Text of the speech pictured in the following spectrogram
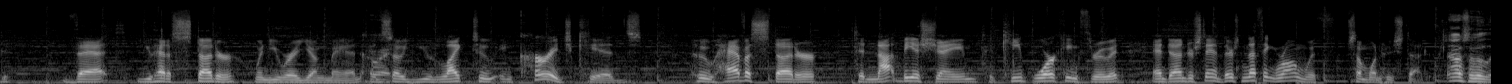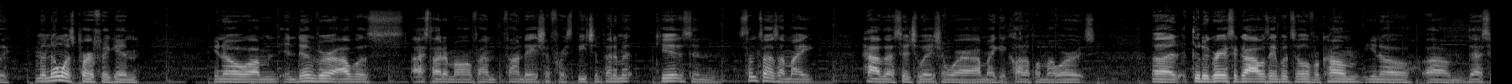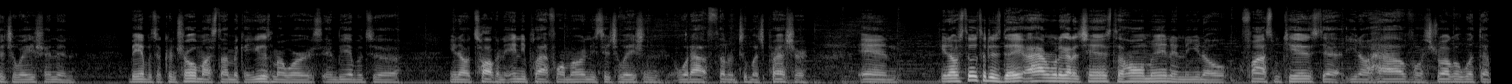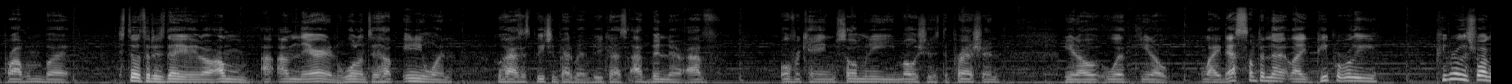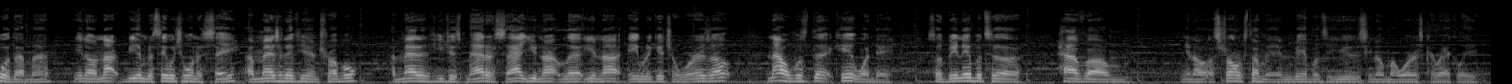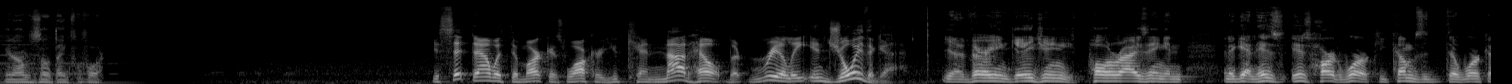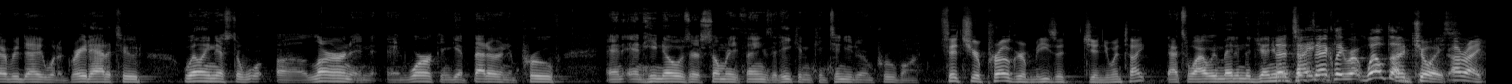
that you had a stutter when you were a young man, Correct. and so you like to encourage kids who have a stutter to not be ashamed, to keep working through it, and to understand there's nothing wrong with someone who stutters. Absolutely. I mean, no one's perfect, and you know, um, in Denver, I was I started my own foundation for speech impediment kids, and sometimes I might have that situation where I might get caught up on my words. Uh, through the grace of God, I was able to overcome, you know, um, that situation and be able to control my stomach and use my words and be able to, you know, talk in any platform or any situation without feeling too much pressure. And you know, still to this day, I haven't really got a chance to home in and you know find some kids that you know have or struggle with that problem, but still to this day, you know, I'm I'm there and willing to help anyone who has a speech impediment because I've been there. I've overcame so many emotions, depression, you know, with you know, like that's something that like people really people really struggle with that, man. You know, not being able to say what you want to say. Imagine if you're in trouble. Imagine if you just mad or sad, you're not let, you're not able to get your words out. Now was that kid one day. So being able to have um, you know, a strong stomach and be able to use, you know, my words correctly, you know, I'm so thankful for. You sit down with DeMarcus Walker, you cannot help but really enjoy the guy. Yeah, very engaging. He's polarizing, and and again, his his hard work. He comes to work every day with a great attitude, willingness to uh, learn and, and work and get better and improve, and and he knows there's so many things that he can continue to improve on. Fits your program. He's a genuine tight. That's why we made him the genuine That's Titan. exactly right. Well done. Good choice. All right.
